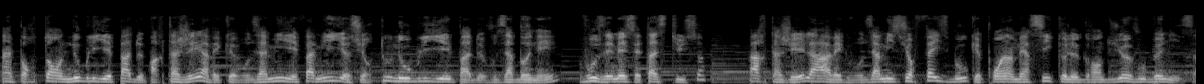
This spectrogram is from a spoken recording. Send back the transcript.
important n'oubliez pas de partager avec vos amis et familles surtout n'oubliez pas de vous abonner, vous aimez cette astuce? Partagez-la avec vos amis sur Facebook. Merci que le grand Dieu vous bénisse.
